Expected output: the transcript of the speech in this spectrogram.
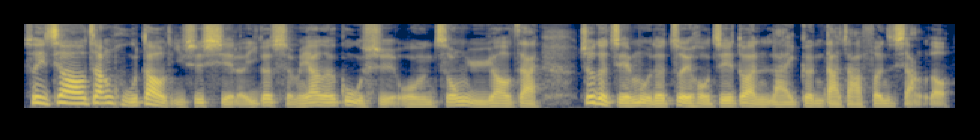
所以，《笑傲江湖》到底是写了一个什么样的故事？我们终于要在这个节目的最后阶段来跟大家分享了。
